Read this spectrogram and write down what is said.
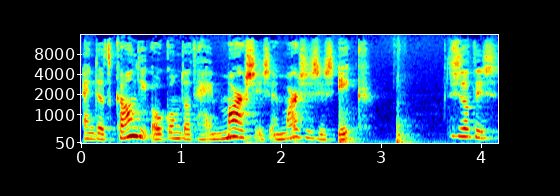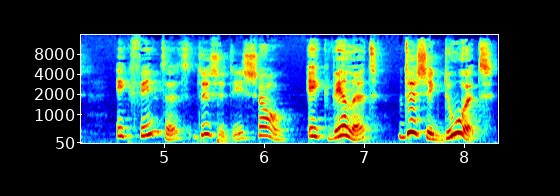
en dat kan die ook omdat hij Mars is en Mars is dus ik. Dus dat is, ik vind het, dus het is zo. Ik wil het, dus ik doe het.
